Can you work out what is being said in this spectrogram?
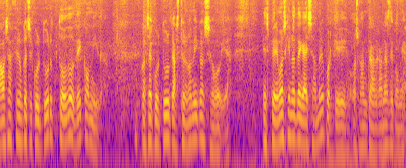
vamos a hacer un coche culture todo de comida. Coche culture gastronómico en Segovia. Esperemos que no tengáis hambre porque os van a entrar ganas de comer.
